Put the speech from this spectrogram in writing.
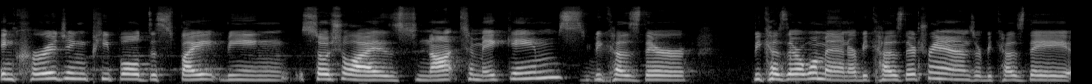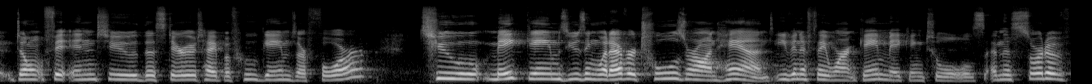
encouraging people, despite being socialized not to make games mm-hmm. because they're because they're a woman or because they're trans or because they don't fit into the stereotype of who games are for to make games using whatever tools are on hand even if they weren't game making tools and this sort of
